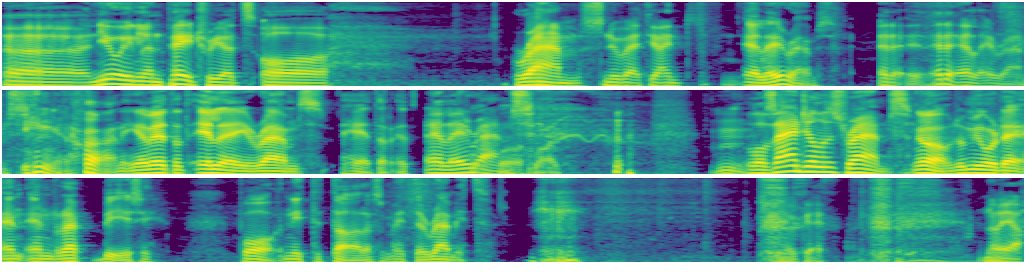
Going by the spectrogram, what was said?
Eh, New England Patriots och Rams, nu vet jag inte. LA Rams? Är det, är det LA Rams? Ingen aning. Jag vet att LA Rams heter ett LA Rams. Mm. Los Angeles Rams. Ja, de gjorde en, en rapbisi på 90-talet som heter Ramit. Okej. Nåja.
